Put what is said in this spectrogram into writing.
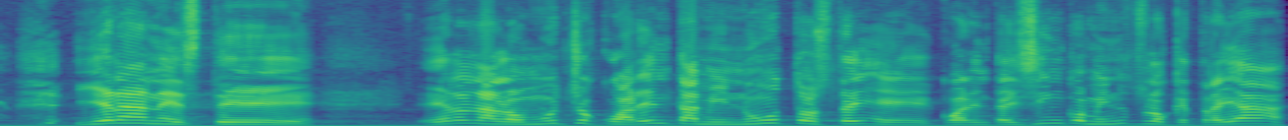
y eran este eran a lo mucho 40 minutos, 45 eh, minutos lo que traía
